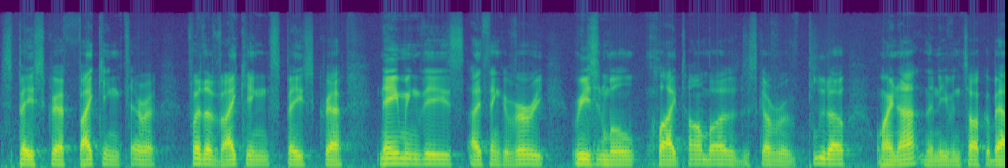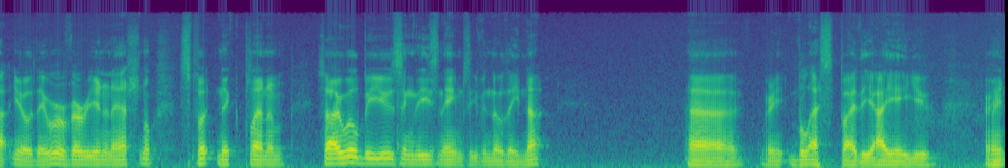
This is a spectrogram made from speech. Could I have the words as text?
spacecraft, Viking Terra for the Viking spacecraft. Naming these, I think, a very reasonable. Clyde Tombaugh, the discoverer of Pluto, why not? And then even talk about, you know, they were very international, Sputnik, Planum. So I will be using these names even though they're not uh, blessed by the IAU, right?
